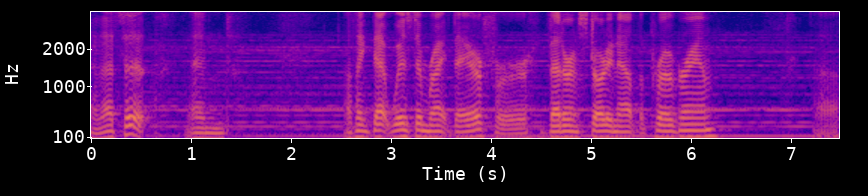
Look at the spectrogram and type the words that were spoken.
And that's it. And I think that wisdom right there for veterans starting out the program, uh,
